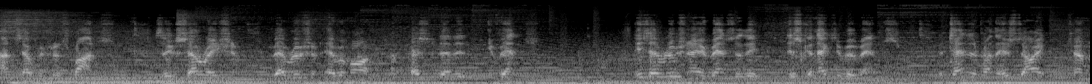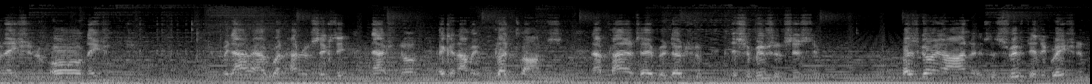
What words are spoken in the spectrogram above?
unselfish response to the acceleration of evolution ever more unprecedented events. These evolutionary events are the disconnective events, attendant upon the historic termination of all nations. We now have 160 national economic clots in our planetary production distribution system. What's going on is a swift integration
